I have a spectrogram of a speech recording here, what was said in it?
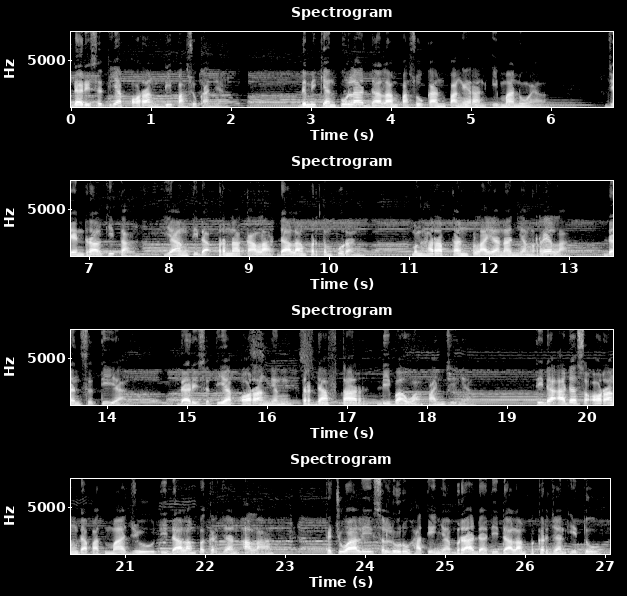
dari setiap orang di pasukannya. Demikian pula dalam pasukan Pangeran Immanuel, jenderal kita yang tidak pernah kalah dalam pertempuran, mengharapkan pelayanan yang rela dan setia dari setiap orang yang terdaftar di bawah panjinya. Tidak ada seorang dapat maju di dalam pekerjaan Allah kecuali seluruh hatinya berada di dalam pekerjaan itu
